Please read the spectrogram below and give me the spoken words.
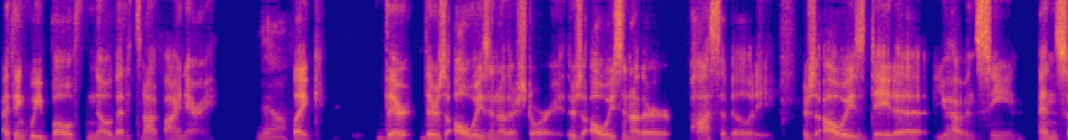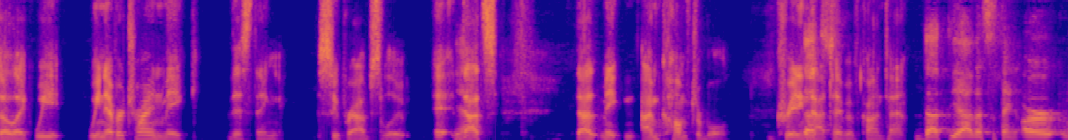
I think we both know that it's not binary. yeah Like there there's always another story. There's always another possibility. There's Mhm. always data you haven't seen. And so like we we never try and make this thing super absolute. It- Yeah. That's that make I'm comfortable creating That's- that type of content. That yeah, that's the thing. Our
